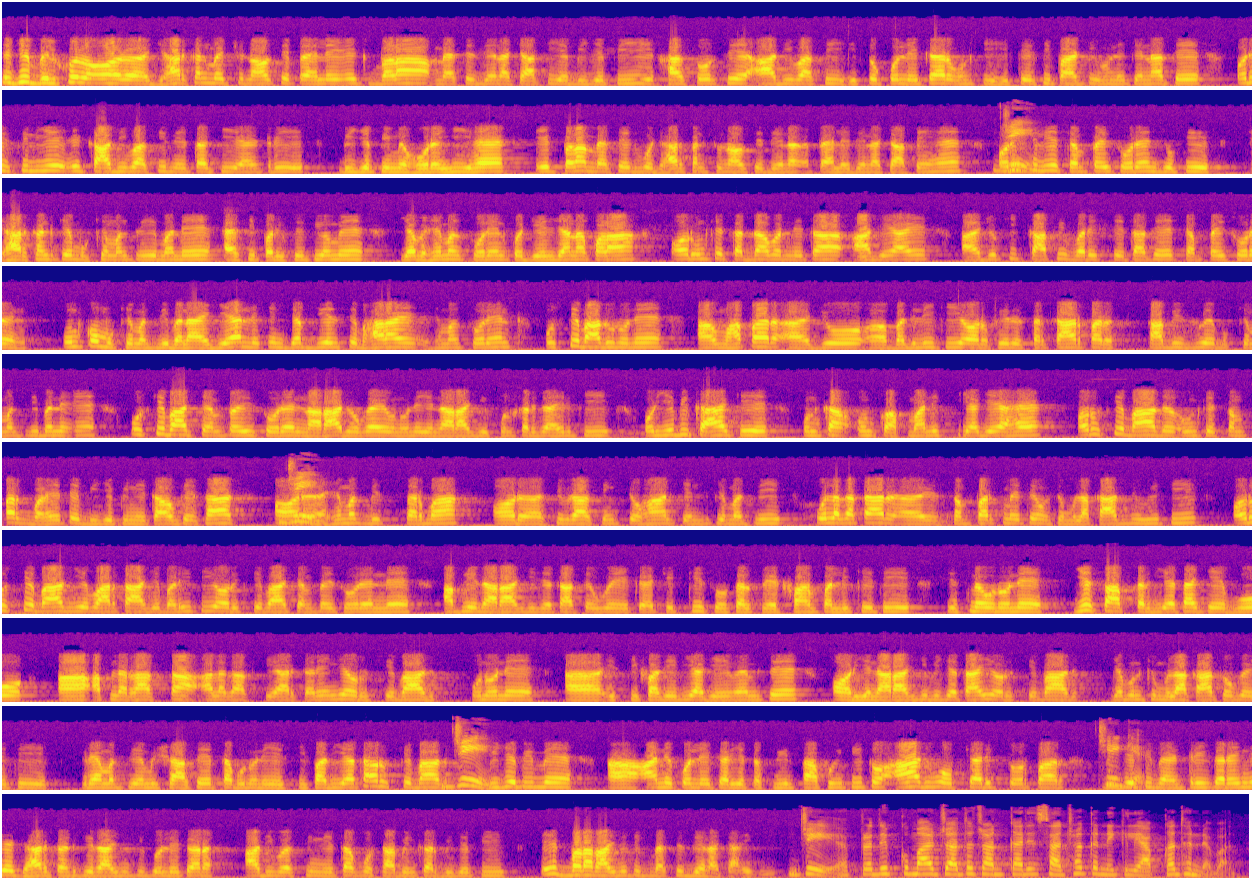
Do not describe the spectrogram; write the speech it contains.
देखिए बिल्कुल और झारखंड में चुनाव से पहले एक बड़ा मैसेज देना चाहती है बीजेपी खासतौर से आदिवासी हितों को लेकर उनकी हितेशी पार्टी होने के नाते और इसीलिए एक आदिवासी नेता की एंट्री बीजेपी में हो रही है। एक बड़ा मैसेज वो झारखंड चुनाव से देना पहले देना चाहते हैं और इसलिए चंपई सोरेन जो कि झारखंड के मुख्यमंत्री बने ऐसी परिस्थितियों में जब हेमंत सोरेन को जेल जाना पड़ा और उनके कद्दावर नेता आगे आए जो कि काफ़ी वरिष्ठ नेता थे चंपई सोरेन उनको मुख्यमंत्री बनाया गया, लेकिन जब जेल से बाहर आए हेमंत सोरेन, उसके बाद उन्होंने वहाँ पर जो बदली की और फिर सरकार पर काबिज हुए मुख्यमंत्री बने। हैं उसके बाद चैंपियन सोरेन नाराज़ हो गए, उन्होंने ये नाराज़गी खुलकर ज़ाहिर की और ये भी कहा कि उनका, उनको अपमानित किया गया है। और उसके बाद उनके संपर्क बढ़े थे बीजेपी नेताओं के साथ और हेमंत बिस्व शर्मा और शिवराज सिंह चौहान केंद्र के मंत्री वो लगातार संपर्क में थे उनसे मुलाकात भी हुई थी। और उसके बाद ये वार्ता आगे बढ़ी थी और इसके बाद चंपे सोरेन ने अपनी नाराज़गी जताते हुए एक चिट्ठी सोशल प्लेटफॉर्म पर लिखी थी जिसमें उन्होंने ये साफ़ कर दिया था कि वो आ, अपना रास्ता अलग अख्तियार करेंगे और उसके बाद उन्होंने इस्तीफा दे दिया जेएमएम से और ये नाराज़गी भी जताई और उसके बाद जब उनकी मुलाकात हो गई थी गृह मंत्री अमित शाह से तब उन्होंने ये इस्तीफा दिया था और उसके बाद बीजेपी में आने को लेकर ये तस्वीर साफ़ हुई थी। तो आज वो औपचारिक तौर पर बीजेपी में एंट्री करेंगे। झारखंड की राजनीति को लेकर आदिवासी नेता को शामिल कर बीजेपी एक बड़ा राजनीतिक मैसेज देना चाहेगी। जी प्रदीप कुमार ज़्यादा जानकारी साझा करने के लिए आपका धन्यवाद।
